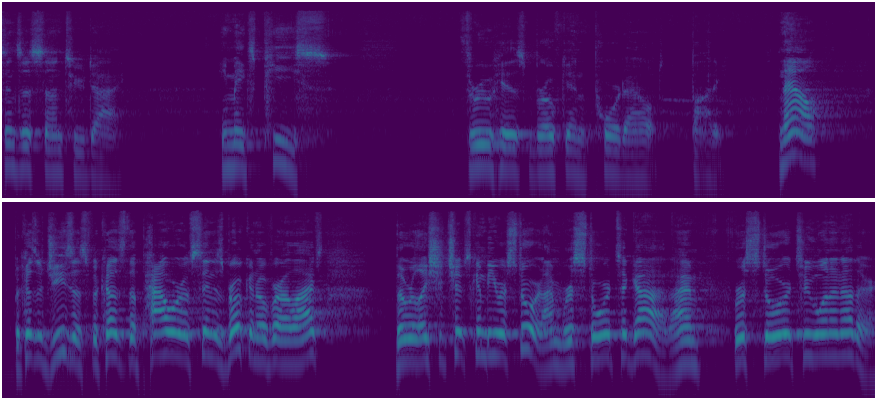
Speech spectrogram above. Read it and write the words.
Sends his son to die. He makes peace through his broken, poured out body. Now, because of Jesus, because the power of sin is broken over our lives, the relationships can be restored. I'm restored to God, I'm restored to one another.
